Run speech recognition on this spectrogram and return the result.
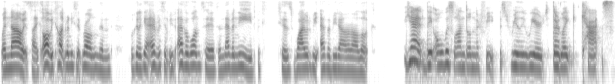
When now it's like, oh, we can't do anything wrong, and we're gonna get everything we've ever wanted and never need because why would we ever be down on our luck? Yeah, they always land on their feet. It's really weird. They're like cats.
